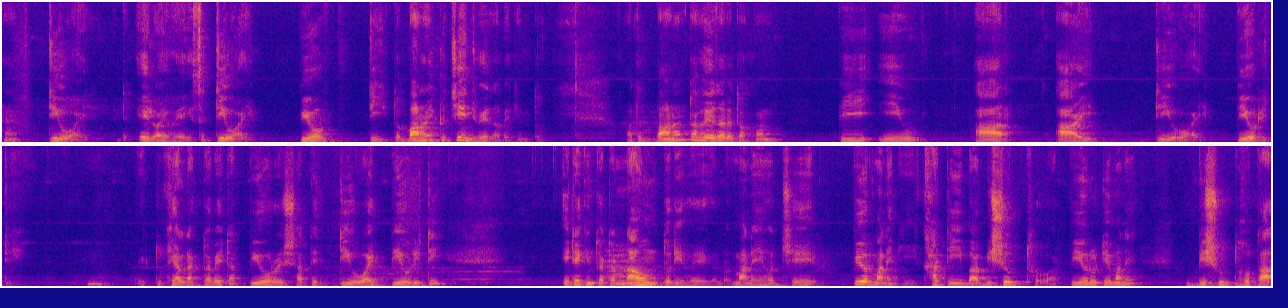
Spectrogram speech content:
হ্যাঁ টি ওয়াই এটা এল ওয়াই হয়ে গেছে টি ওয়াই পিওর টি তো বানান একটু চেঞ্জ হয়ে যাবে কিন্তু। অর্থাৎ বানানটা হয়ে যাবে তখন P U R I T Y purity একটু খেয়াল রাখতে হবে এটা পিওরের সাথে টি ওয়াই পিওরিটি এটা কিন্তু একটা নাউন তৈরি হয়ে গেল। মানে হচ্ছে পিওর মানে কি? খাঁটি বা বিশুদ্ধ, আর পিওরিটি মানে বিশুদ্ধতা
